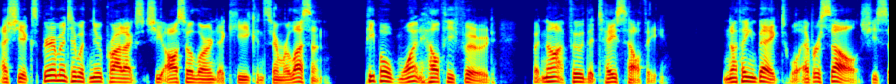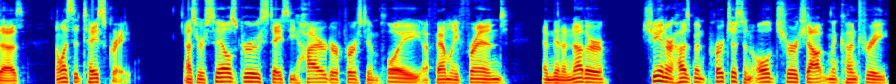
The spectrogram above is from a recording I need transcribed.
As she experimented with new products, she also learned a key consumer lesson. People want healthy food, but not food that tastes healthy. Nothing baked will ever sell, she says, unless it tastes great. As her sales grew, Stacy hired her first employee, a family friend, and then another. She and her husband purchased an old church out in the country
